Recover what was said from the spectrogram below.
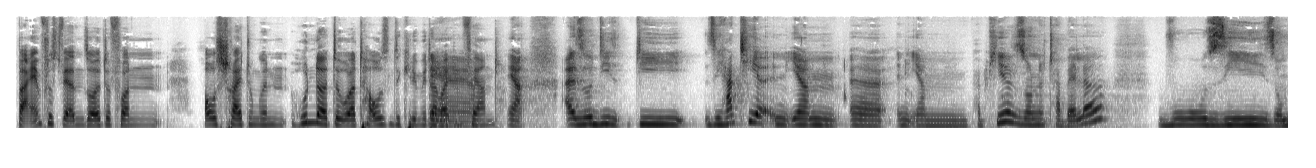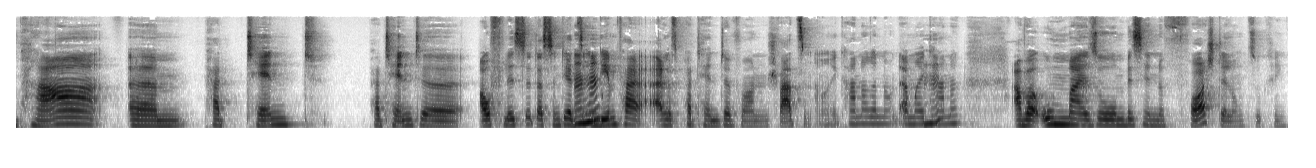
beeinflusst werden sollte von Ausschreitungen hunderte oder tausende Kilometer ja, weit ja, entfernt. Ja, also die, die, sie hat hier in ihrem, äh, in ihrem Papier so eine Tabelle, wo sie so ein paar ähm, Patent, Patente auflistet. Das sind jetzt mhm. in dem Fall alles Patente von schwarzen Amerikanerinnen und Amerikanern. Mhm. Aber um mal so ein bisschen eine Vorstellung zu kriegen.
